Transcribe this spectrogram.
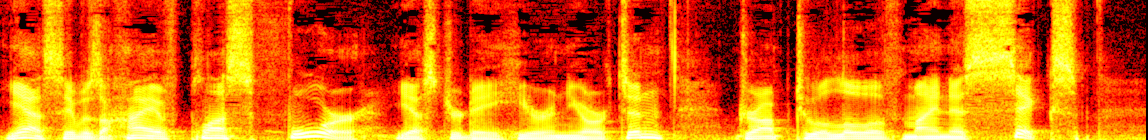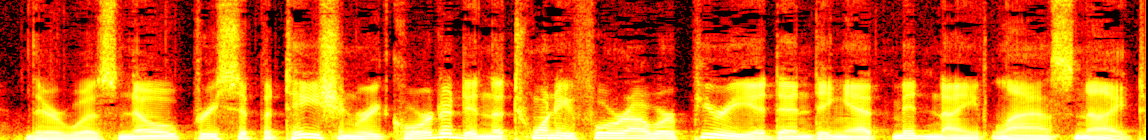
Yes, it was a high of plus 4 yesterday here in Yorkton, dropped to a low of minus 6. There was no precipitation recorded in the 24 hour period ending at midnight last night.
